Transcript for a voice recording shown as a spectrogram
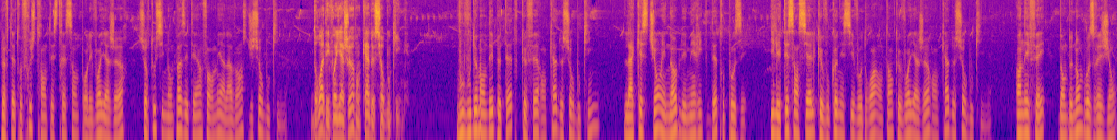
peuvent être frustrantes et stressantes pour les voyageurs, surtout s'ils n'ont pas été informés à l'avance du surbooking. Droit des voyageurs en cas de surbooking. Vous vous demandez peut-être que faire en cas de surbooking? La question est noble et mérite d'être posée. Il est essentiel que vous connaissiez vos droits en tant que voyageur en cas de surbooking. En effet, dans de nombreuses régions,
